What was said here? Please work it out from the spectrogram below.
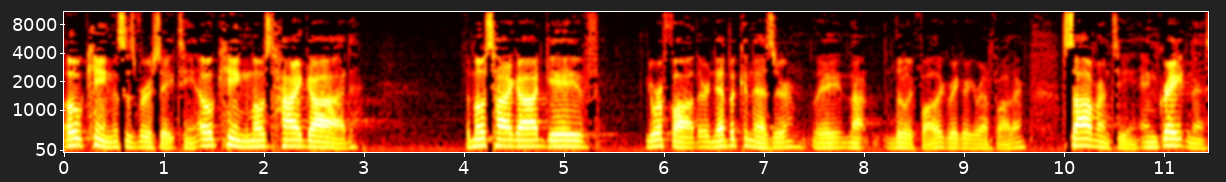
O King, this is verse 18. O King, Most High God, the Most High God gave your father, Nebuchadnezzar, eh, not literally father, great great grandfather, sovereignty and greatness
